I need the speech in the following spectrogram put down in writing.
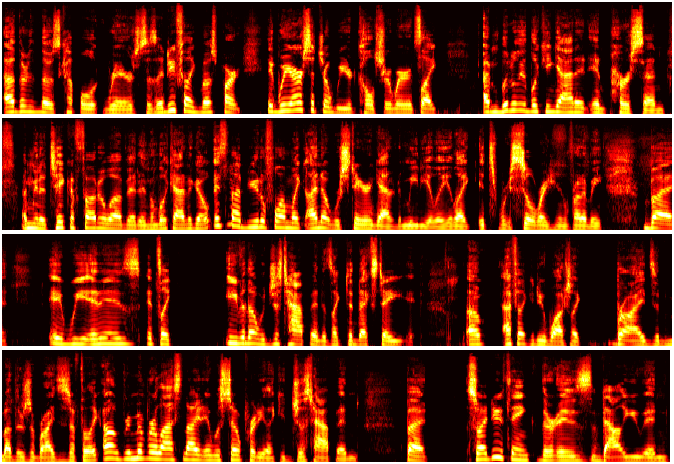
other than those couple rare instances, I do feel like most part we are such a weird culture where it's like I'm literally looking at it in person. I'm going to take a photo of it and look at it and go, "Isn't that beautiful?" I'm like, I know we're staring at it immediately, like it's we're still right here in front of me, but it we it is it's like even though it just happened, it's like the next day. Uh, I feel like I do watch like brides and mothers of brides and stuff. They're like, "Oh, remember last night? It was so pretty, like it just happened." But so I do think there is value in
